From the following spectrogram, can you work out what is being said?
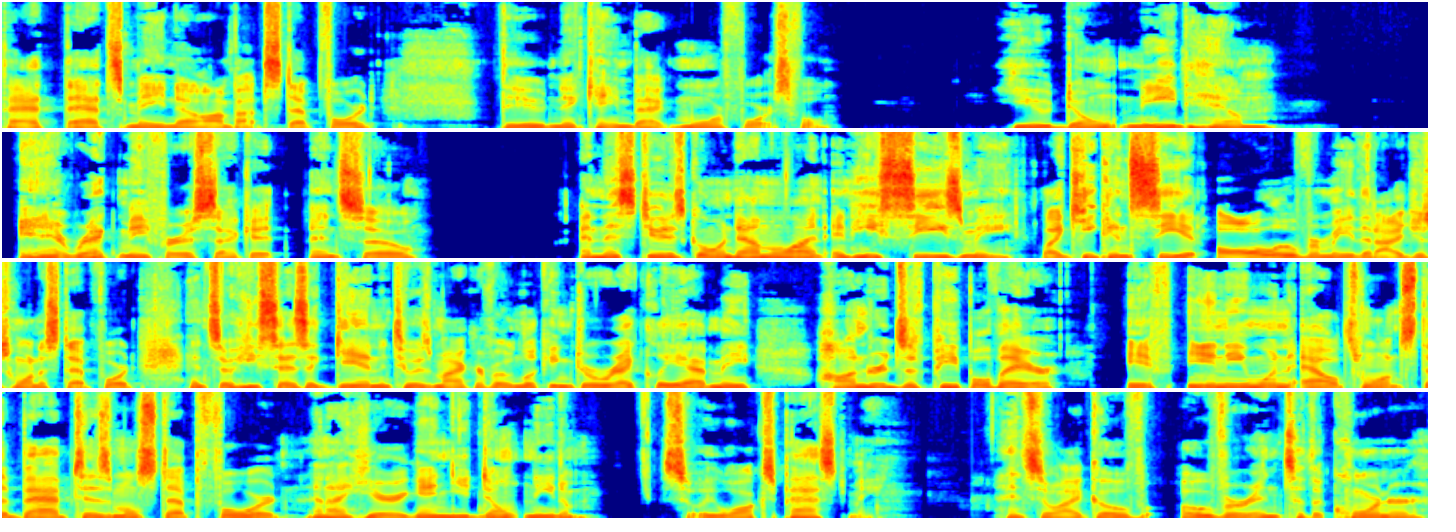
That that's me. No i'm about to step forward. Dude it came back more forceful. You don't need him and it wrecked me for a second. And so, and this dude is going down the line and he sees me like he can see it all over me that I just want to step forward. And so he says again into his microphone, looking directly at me, hundreds of people there. If anyone else wants the baptismal, step forward. And I hear again, you don't need him. So he walks past me. And so I go over into the corner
